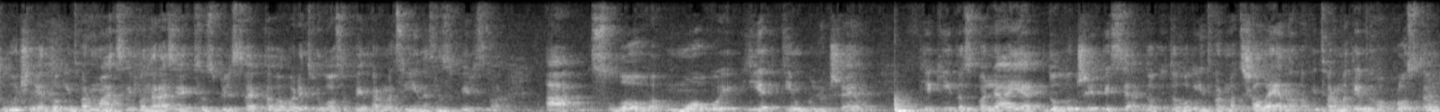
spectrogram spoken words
долучення до інформації, бо наразі як суспільство, як то говорять філософи, інформаційне суспільство, а слово мови є тим ключем, який дозволяє долучитися до того інформа... шаленого інформативного простору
